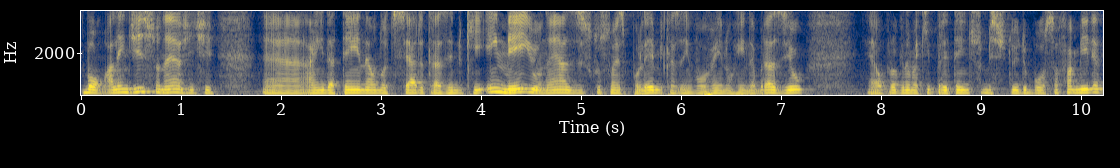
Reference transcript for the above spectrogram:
Bom, além disso, né, a gente é, ainda tem né, o noticiário trazendo que, em meio né, às discussões polêmicas envolvendo o Renda Brasil, é o programa que pretende substituir o Bolsa Família,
